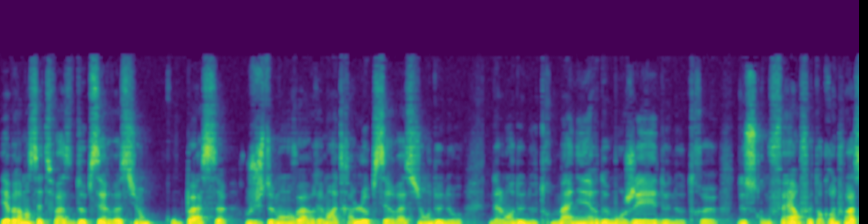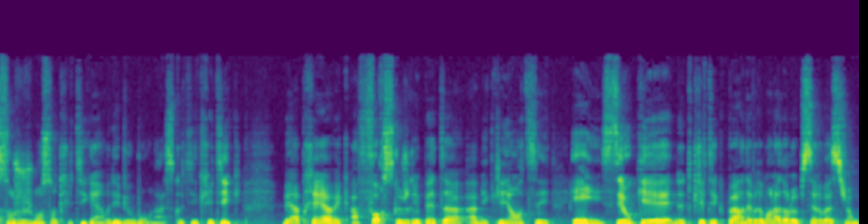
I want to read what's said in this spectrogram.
il y a vraiment cette phase d'observation qu'on passe, où justement on va vraiment être à l'observation de nos, finalement, de notre manière de manger, de, notre, de ce qu'on fait, en fait. Encore une fois, sans jugement, sans critique. Hein. Au début, bon, on a ce côté critique, mais après, avec à force que je répète à, mes clientes, c'est hey, c'est ok, ne te critique pas, on est vraiment là dans l'observation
